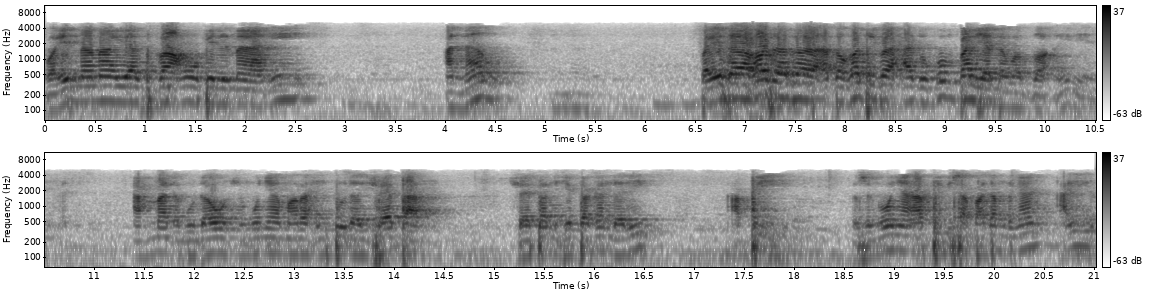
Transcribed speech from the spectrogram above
وإنما يدفع بالماء النار فإذا غضب غضب أحدكم فليتوضأ Ahmad Abu Daud sungguhnya marah itu dari syaitan. Syaitan diciptakan dari api. Sesungguhnya api bisa padam dengan air.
